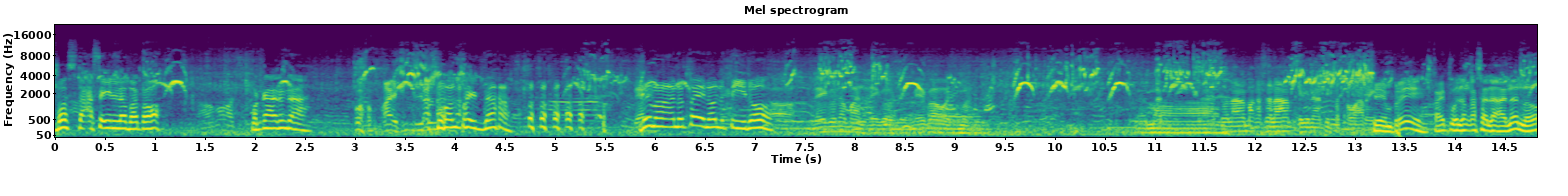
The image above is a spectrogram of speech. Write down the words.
Boss, naka-sale na ba to? Magkano na? 1.5 na. May mga ano to eh, no? Lutino. Lego naman, Lego. May bawal naman. Yan, mga... Wala naman kasalanan, pwede natin patawarin. Siyempre, kahit walang kasalanan, no?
